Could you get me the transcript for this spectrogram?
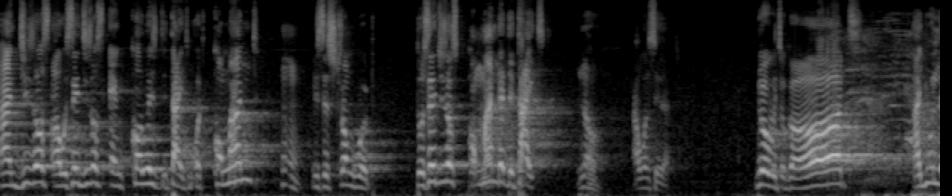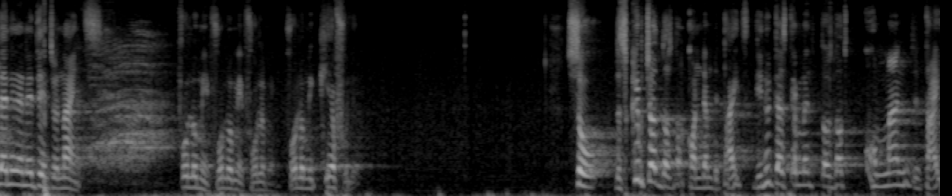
And Jesus, I will say Jesus encouraged the tithe. But command is a strong word. To say Jesus commanded the tithe, no, I won't say that. Glory to God. Are you learning anything tonight? Follow me, follow me, follow me, follow me carefully. So, the scripture does not condemn the tithe. The New Testament does not command the tithe.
